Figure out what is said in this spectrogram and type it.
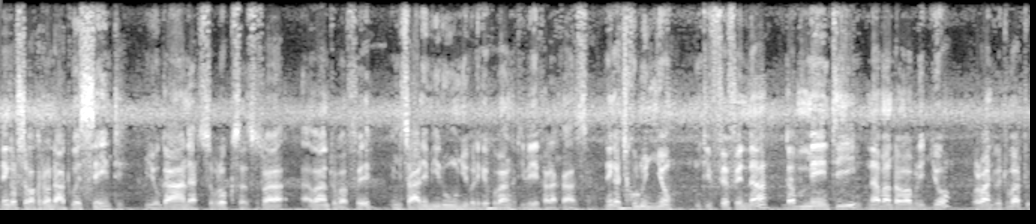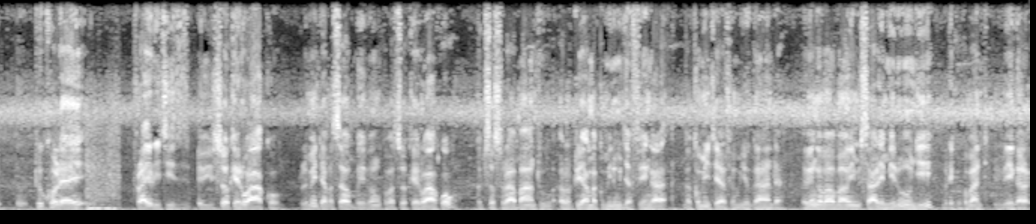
naye nga tusaba katonda atuwe sente mu uganda tusobole okusasula abantu baffe emisaala emirungi baleke kubanga tibeekalakasa naye nga kikulu nnyo nti ffe ffenna gavumenti n'abantu aba bulijjo olaba nti bwe tuba tu- tukola priorities ebisookerwako pulamenti abasawo bebamu kubasookerwako nga tusasula abantu abatuyamba ku mirimu gyaffe nga community yaffe mu uganda. Babe nga babamu emisaala emirungi baleke kuba nti beekala-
